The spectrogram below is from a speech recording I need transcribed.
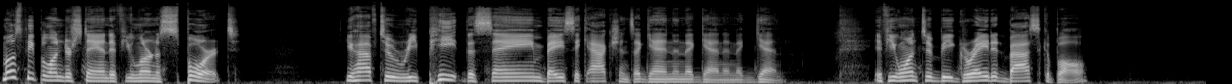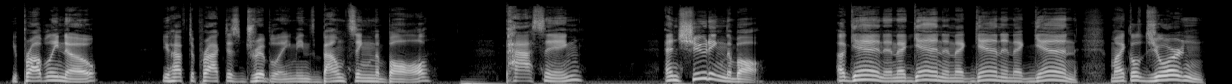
Most people understand if you learn a sport, you have to repeat the same basic actions again and again and again. If you want to be great at basketball, you probably know you have to practice dribbling, means bouncing the ball, passing, and shooting the ball. Again and again and again and again. Michael Jordan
